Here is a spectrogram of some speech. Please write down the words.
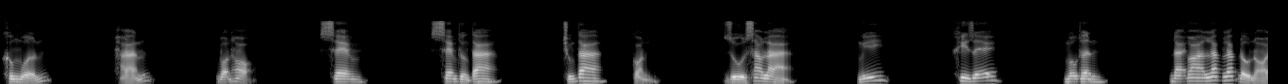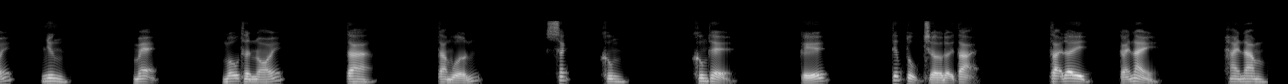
không muốn. Hán, bọn họ, xem, xem thường ta. Chúng ta, còn, dù sao là, nghĩ, khi dễ, mẫu thân. Đại hoa lắc lắc đầu nói, nhưng, mẹ, mẫu thân nói, ta, ta muốn, sách, không, không thể, kế, tiếp tục chờ đợi tại. Tại đây, cái này, hai năm,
